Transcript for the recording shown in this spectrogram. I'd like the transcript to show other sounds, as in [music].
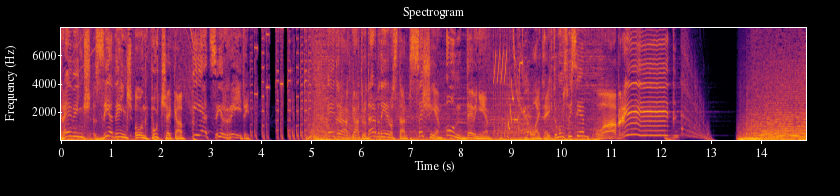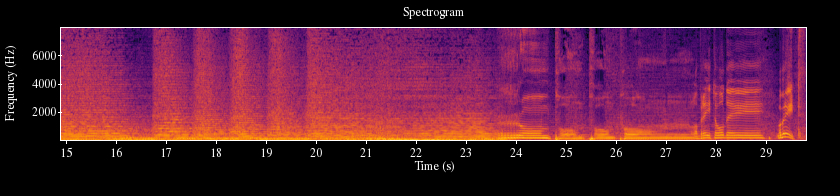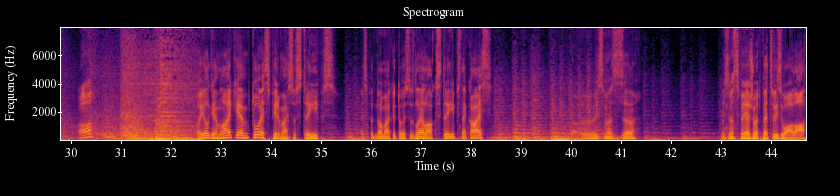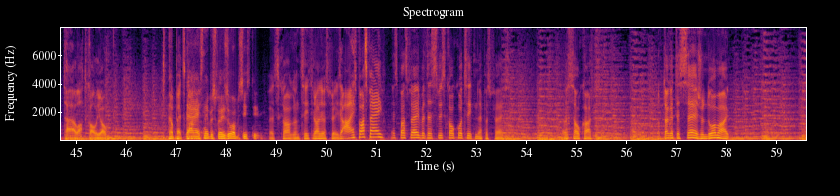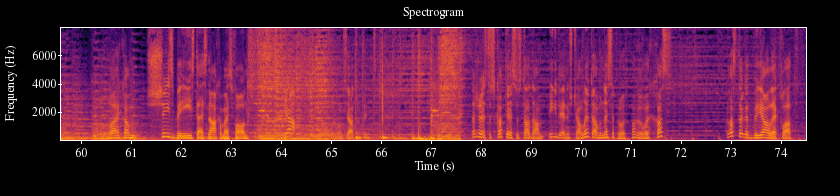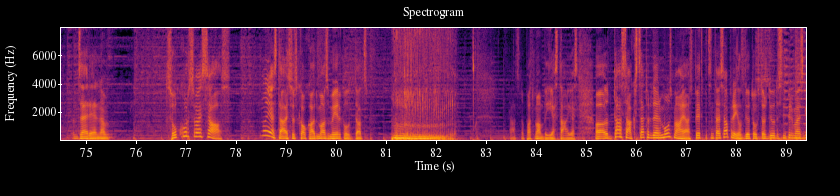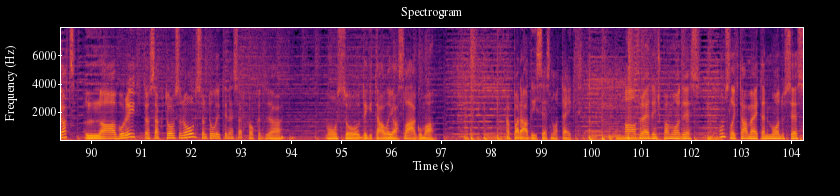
Grēviņš, Ziediņš un Puķeka 5 rīti. Eterā katru dienu starp 6 un 9. Lai teiktu mums visiem, labrīt! Rum, pum, pum, pum. Labrīt, Uldī! Labrīt! O? Po ilgiem laikiem tu esi pirmais uz strīpas. Es pat domāju, ka tu esi uz lielākas strīpas nekā es. Uh, Vismaz, uh, vismaz spriežot pēc vizuālā attēla, atkal jau. jau pēc kā, Nē, es nepaspēju zobus iztīrīt. pēc kā gan citi radiospriežas. Ah, es paspēju, es paspēju, bet es visu kaut ko citu nepaspēju. Savukārt, nu, tagad es sēžu un domāju, laikam šis bija īstais nākamais fons. Jā, kur mums jāturpina. Dažreiz tu skaties uz tādām ikdienišķām lietām un nesaproti, pagaidi, kas, kas tagad bija jāliek klāt dzērienam? Cukurs vai sāls? Nu, iestājas uz kaut kādu mazu mirkli, tāds Tāds nu pat man bija iestājies. Uh, Tā sākas ceturtdiena mūsu mājās, 15. aprīlis 2021. gads. Labu rītu, tev saka Toms un Uldis, un tūlīt Inês ar kaut kad uh, mūsu digitālajā slēgumā parādīsies noteikti. Alfrēdiņš pamodies, un sliktā meitene modusies.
